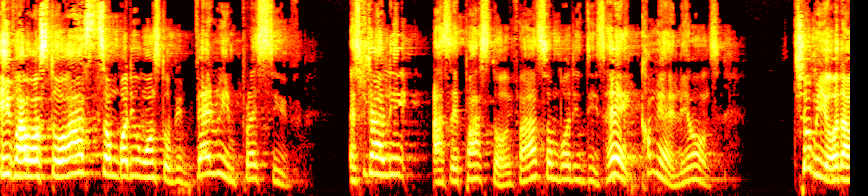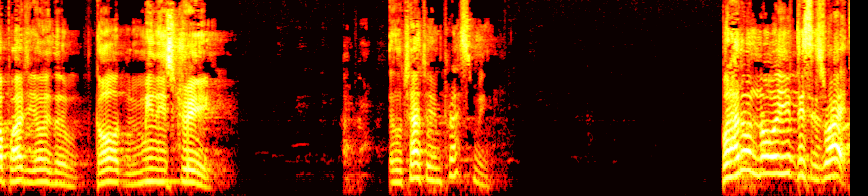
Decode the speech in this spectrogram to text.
if I was to ask somebody who wants to be very impressive, especially as a pastor, if I ask somebody this, hey, come here, Leons, show me your other part of the God ministry. They will try to impress me. But I don't know if this is right.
